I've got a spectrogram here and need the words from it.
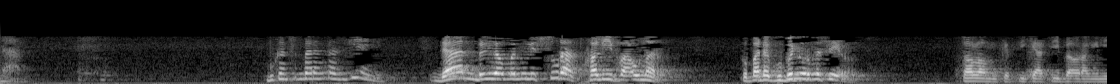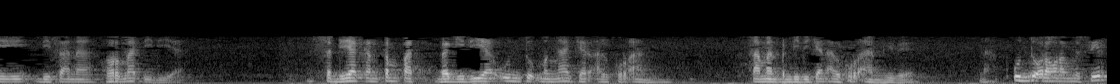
Nah. Bukan sembarang tazkiyah ini. Dan beliau menulis surat Khalifah Umar kepada gubernur Mesir. Tolong ketika tiba orang ini di sana, hormati dia. Sediakan tempat bagi dia untuk mengajar Al-Quran. Taman pendidikan Al-Quran gitu ya. Nah, untuk orang-orang Mesir,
